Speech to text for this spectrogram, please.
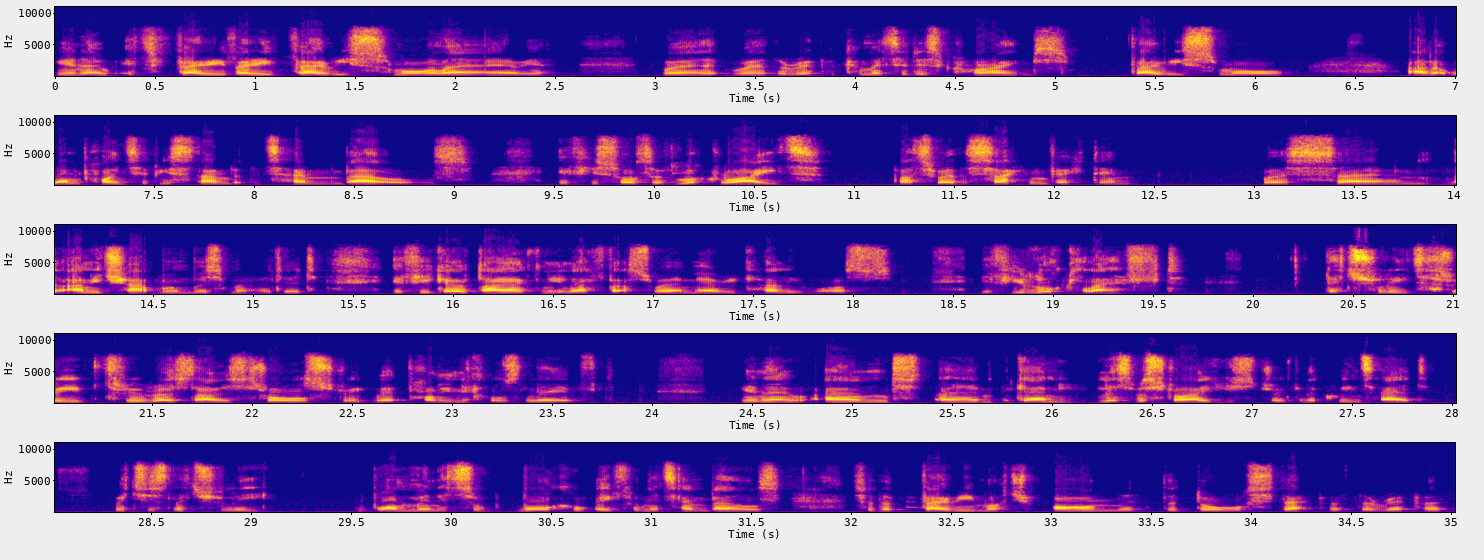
You know, it's very very very small area where where the Ripper committed his crimes. Very small. And at one point, if you stand at the Ten Bells, if you sort of look right, that's where the second victim was um, Annie Chapman was murdered. If you go diagonally left, that's where Mary Kelly was. If you look left, literally rows down is Thrawl Street, where Polly Nichols lived. You know, and um, again, Elizabeth Stride used to drink in the Queen's Head, which is literally one minute to walk away from the Ten Bells. So they're very much on the, the doorstep of the Ripper.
